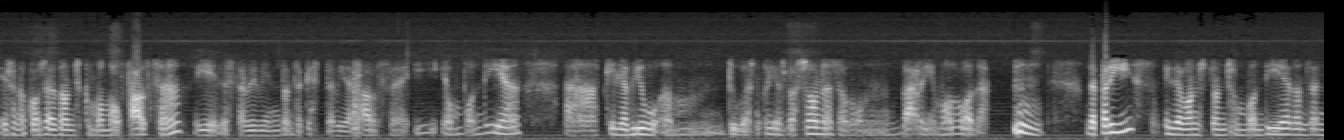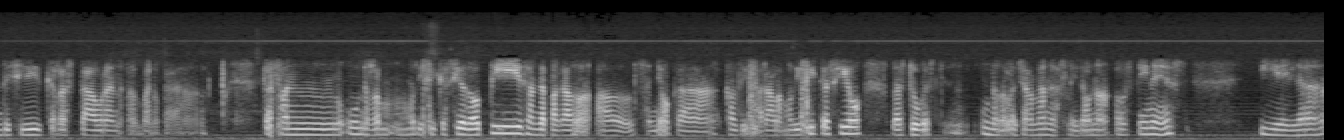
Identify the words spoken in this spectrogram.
és una cosa doncs com molt falsa i ell està vivint doncs aquesta vida falsa i, i un bon dia eh, que ella viu amb dues noies bessones en un barri molt bo de, de París i llavors doncs un bon dia doncs han decidit que restauren, eh, bueno, que, que fan una modificació del pis, han de pagar al senyor que, que els hi farà la modificació, les dues, una de les germanes li dona els diners i ella,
